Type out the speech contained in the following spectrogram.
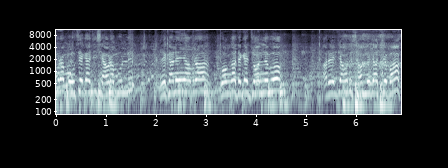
আমরা পৌঁছে গেছি শেওড়াপল্লি এখানেই আমরা গঙ্গা থেকে জল নেব। আর এই যে আমাদের সামনে যাচ্ছে বাঘ।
